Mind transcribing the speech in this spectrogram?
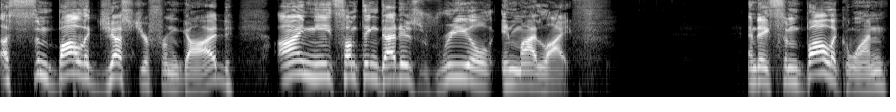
a symbolic gesture from God. I need something that is real in my life. And a symbolic one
